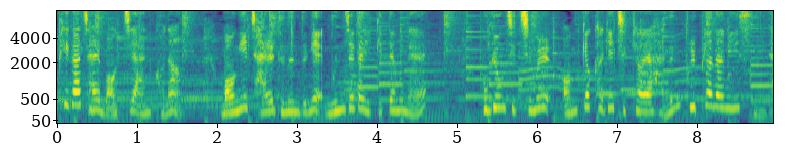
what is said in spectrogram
피가 잘 멎지 않거나 멍이 잘 드는 등의 문제가 있기 때문에 복용 지침을 엄격하게 지켜야 하는 불편함이 있습니다.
